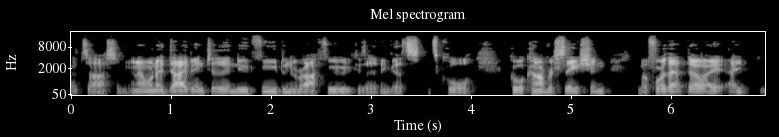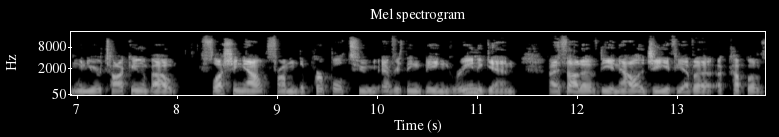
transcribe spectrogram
that's awesome. And I want to dive into the nude food and the raw food because I think that's it's cool, cool conversation. Before that though, I, I when you were talking about flushing out from the purple to everything being green again, I thought of the analogy if you have a, a cup of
